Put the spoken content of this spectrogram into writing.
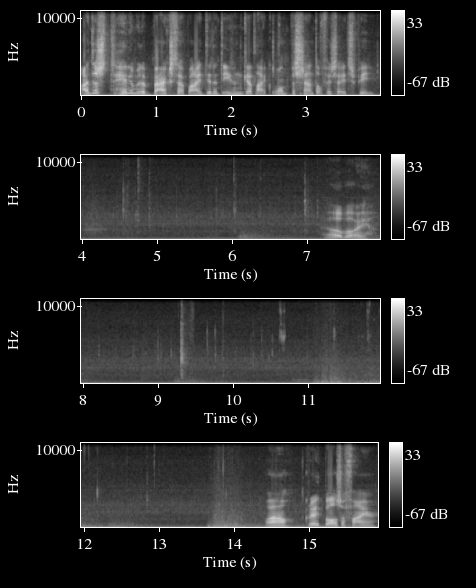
I just hit him with a backstab and I didn't even get like 1% of his HP. Oh boy. Wow, great balls of fire.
